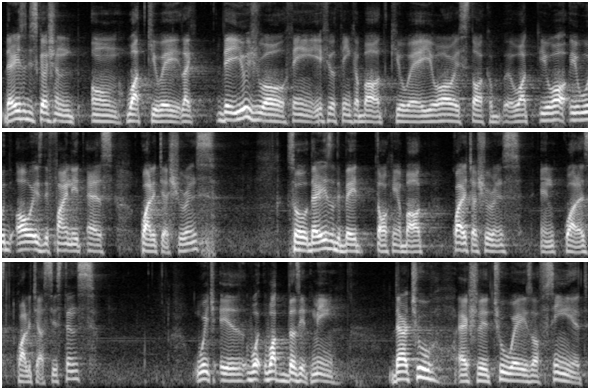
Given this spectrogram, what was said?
There is a discussion on what QA, like the usual thing, if you think about QA, you always talk about what you, you would always define it as quality assurance. So there is a debate talking about quality assurance and quality assistance, which is, what, what does it mean? There are two, actually, two ways of seeing it.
